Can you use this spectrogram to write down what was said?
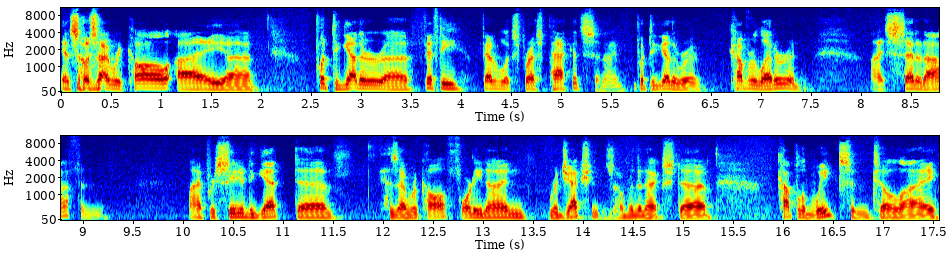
And so as I recall, I uh, put together uh, 50 Federal Express packets, and I put together a cover letter, and I sent it off, and I proceeded to get, uh, as I recall, 49 rejections over the next uh, couple of weeks until I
